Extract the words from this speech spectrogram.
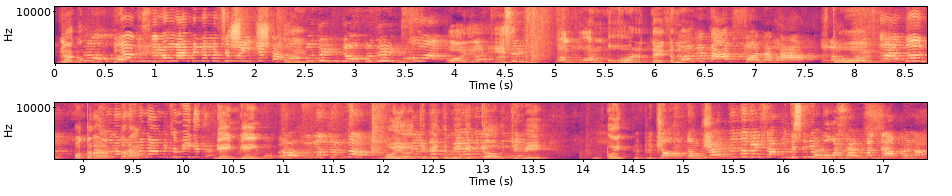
Gago. Kaya gusto lang namin naman sa mga ikat ah! Uy. Bading! Hindi ako bading! Oo nga! Oy, ah, is, ang, ang kukuharat na ito mga... Taas ka na taas! Tuwan. Ka dun! O tara, tara. namin sa mga ikat ah! Game, game. Tara! Tara! Oy, oh, GB, tumigil ka, oh, GB. Uy, Bibigyan ko ng shot! Ito guys, akin gusto niyo bukas na maglaban ah.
